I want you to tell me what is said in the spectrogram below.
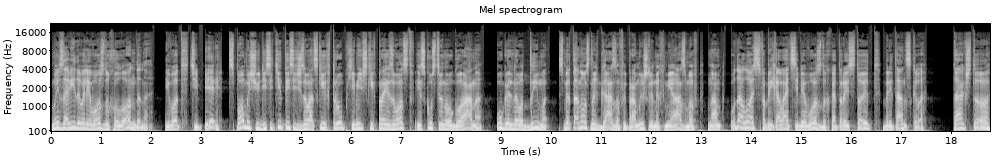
Мы завидовали воздуху Лондона, и вот теперь с помощью 10 тысяч заводских труб химических производств, искусственного гуана, угольного дыма, смертоносных газов и промышленных миазмов нам удалось сфабриковать себе воздух, который стоит британского. Так что,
